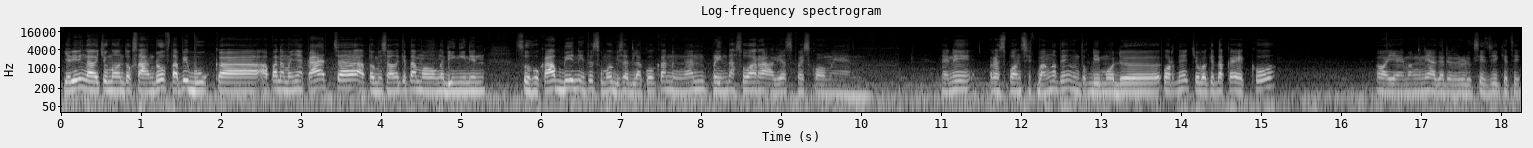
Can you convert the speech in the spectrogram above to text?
jadi ini nggak cuma untuk sunroof tapi buka apa namanya kaca atau misalnya kita mau ngedinginin suhu kabin itu semua bisa dilakukan dengan perintah suara alias voice command nah ini responsif banget ya untuk di mode sportnya coba kita ke eco Oh iya emang ini agak direduksi sedikit sih.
